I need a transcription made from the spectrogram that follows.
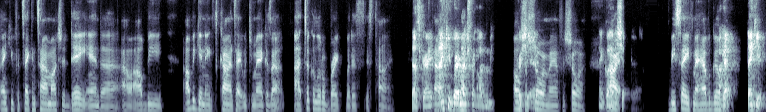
thank you for taking time out your day, and uh, I'll, I'll be I'll be getting in contact with you, man, because I I took a little break, but it's it's time. That's great. Uh, Thank you very much for having me. Oh, Appreciate for it. sure, man, for sure. And glad All to share. Be safe, man. Have a good one. Okay. Thank you.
